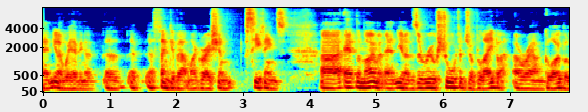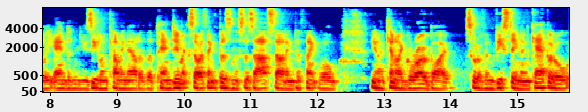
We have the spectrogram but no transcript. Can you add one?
and, you know, we're having a, a, a think about migration settings uh, at the moment. And, you know, there's a real shortage of labour around globally and in New Zealand coming out of the pandemic. So I think businesses are starting to think, well, you know, can I grow by sort of investing in capital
